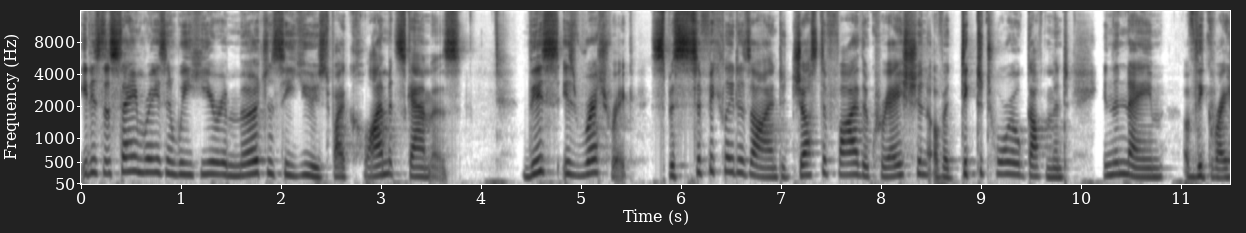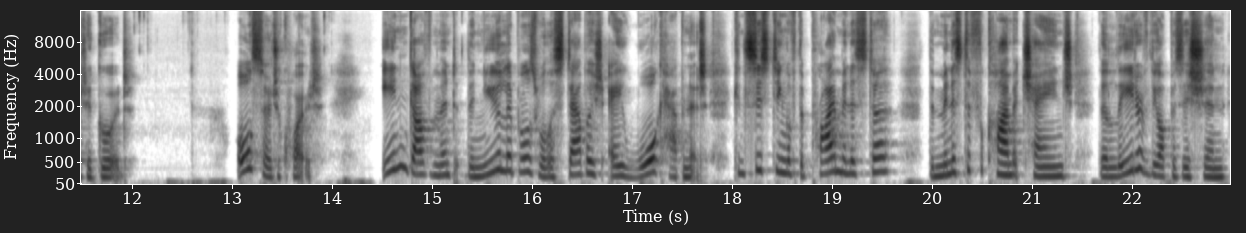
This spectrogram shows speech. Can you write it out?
It is the same reason we hear emergency used by climate scammers. This is rhetoric specifically designed to justify the creation of a dictatorial government in the name of the greater good. Also, to quote, in government, the new Liberals will establish a war cabinet consisting of the Prime Minister, the Minister for Climate Change, the Leader of the Opposition,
